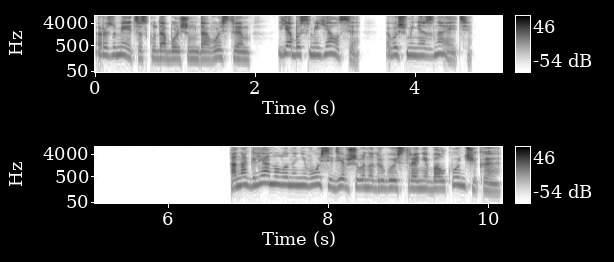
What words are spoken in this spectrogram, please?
Разумеется, с куда большим удовольствием я бы смеялся, вы ж меня знаете. Она глянула на него, сидевшего на другой стороне балкончика,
